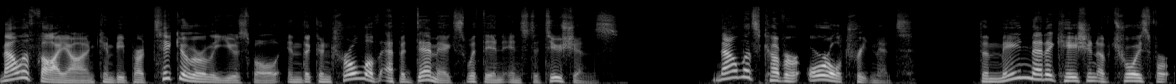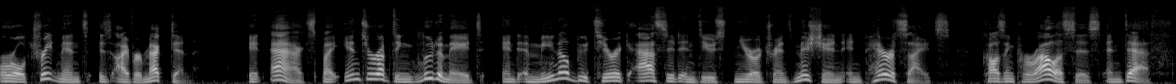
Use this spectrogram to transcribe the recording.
Malathion can be particularly useful in the control of epidemics within institutions. Now let's cover oral treatment. The main medication of choice for oral treatment is ivermectin. It acts by interrupting glutamate and aminobutyric acid induced neurotransmission in parasites, causing paralysis and death.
